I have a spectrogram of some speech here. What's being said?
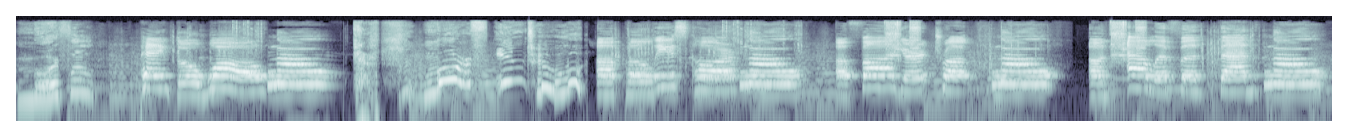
Morphle, Paint the wall. no. Morph into A police car. no, A fire truck. no, An elephant then. no.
